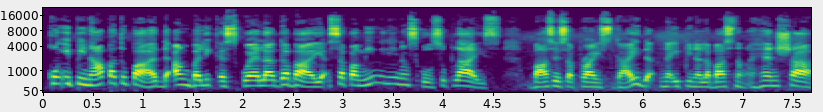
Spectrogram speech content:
kung ipinapatupad ang balik eskwela gabay sa pamimili ng school supplies. Base sa price guide na ipinalabas ng ahensya,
